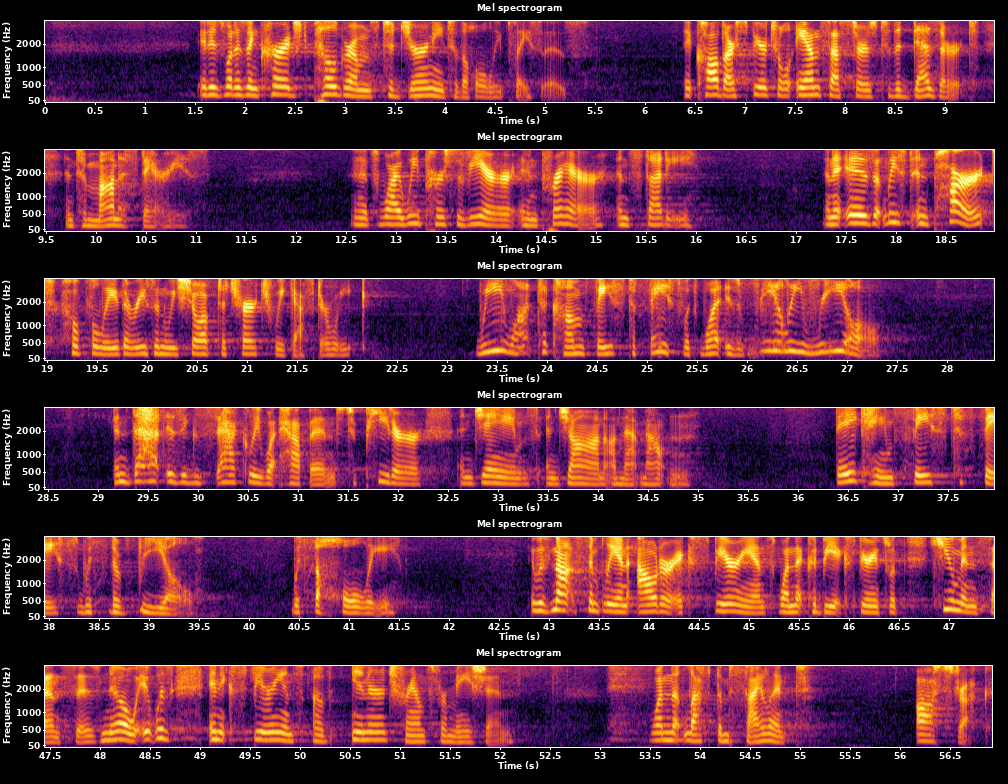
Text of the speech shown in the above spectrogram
It is what has encouraged pilgrims to journey to the holy places. It called our spiritual ancestors to the desert and to monasteries. And it's why we persevere in prayer and study. And it is, at least in part, hopefully, the reason we show up to church week after week. We want to come face to face with what is really real. And that is exactly what happened to Peter and James and John on that mountain. They came face to face with the real, with the holy. It was not simply an outer experience, one that could be experienced with human senses. No, it was an experience of inner transformation, one that left them silent, awestruck.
